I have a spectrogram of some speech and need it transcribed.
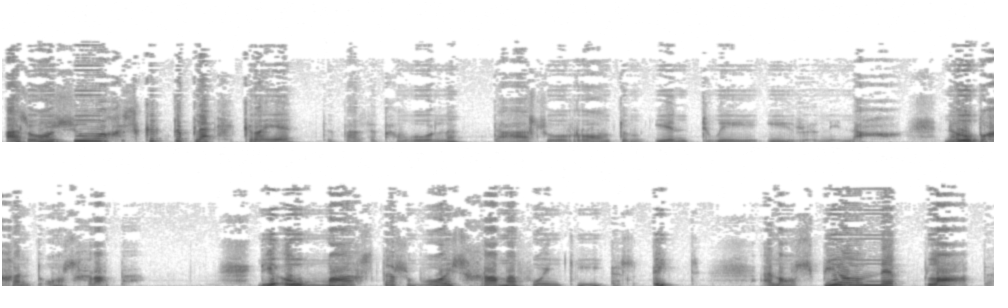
as ons so 'n geskikte plek gekry het, was dit gewoonlik daar so rondom 1-2 ure in die nag. Nou begin ons grappe. Die ou Masters Voice grammofoontjie is uit en ons speel net plate.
